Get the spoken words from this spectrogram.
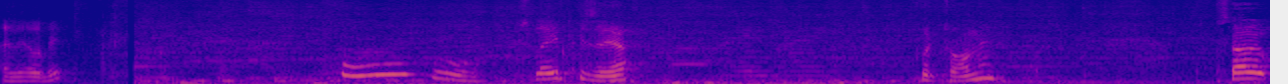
a little bit. Ooh, sleep is here. Good timing. So,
